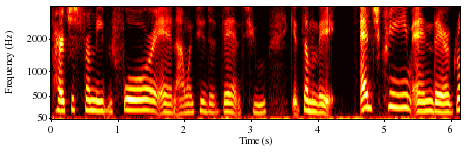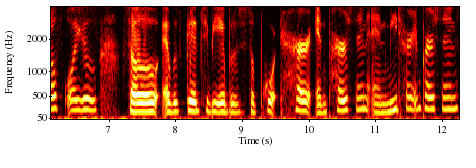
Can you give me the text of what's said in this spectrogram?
purchased from me before, and I went to the event to get some of the edge cream and their growth oil. So it was good to be able to support her in person and meet her in person.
